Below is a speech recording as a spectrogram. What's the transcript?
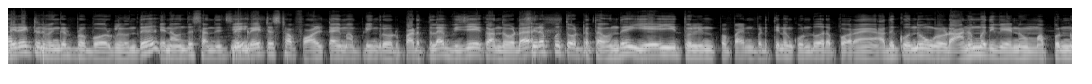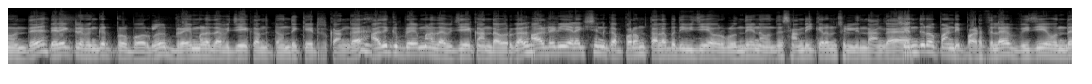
டைரக்டர் வெங்கட் பிரபு அவர்கள் வந்து என்னை வந்து சந்திச்சு கிரேட்டஸ்ட் ஆஃப் ஆல் டைம் அப்படிங்கிற ஒரு படத்துல விஜயகாந்தோட சிறப்பு தோட்டத்தை வந்து ஏஇ தொழில்நுட்பம் பயன்படுத்தி நான் கொண்டு வர போறேன். அதுக்கு வந்து உங்களோட அனுமதி வேணும் அப்படின்னு வந்து டைரக்டர் வெங்கட் பிரபு அவர்கள் பிரேமலதா விஜயகாந்த் வந்து கேட்டிருக்காங்க. அதுக்கு பிரேமலதா விஜயகாந்த் அவர்கள் ஆல்ரெடி எலெக்ஷனுக்கு அப்புறம் தளபதி விஜய் அவர்கள் வந்து என்னை வந்து சந்திக்கிறேன்னு சொல்லியிருந்தாங்க. செந்தூர பாண்டி படத்துல விஜய் வந்து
